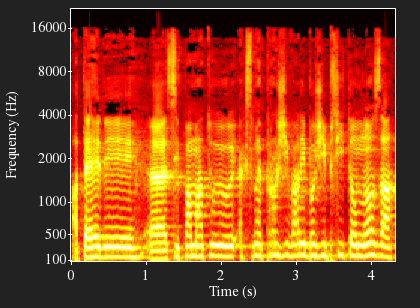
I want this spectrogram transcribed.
a tehdy e, si pamatuju, jak jsme prožívali Boží přítomnost a,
